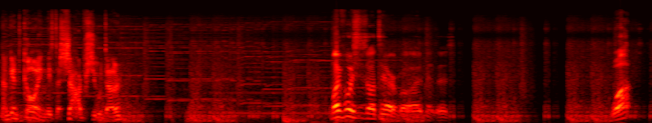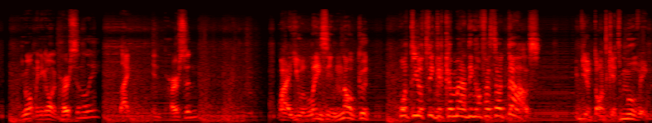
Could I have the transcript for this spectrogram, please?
Now get going, Mr. Sharpshooter! My voices are terrible, I admit this. What? You want me to go in personally? Like, in person? Why, you lazy no good. What do you think a commanding officer does? If you don't get moving.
